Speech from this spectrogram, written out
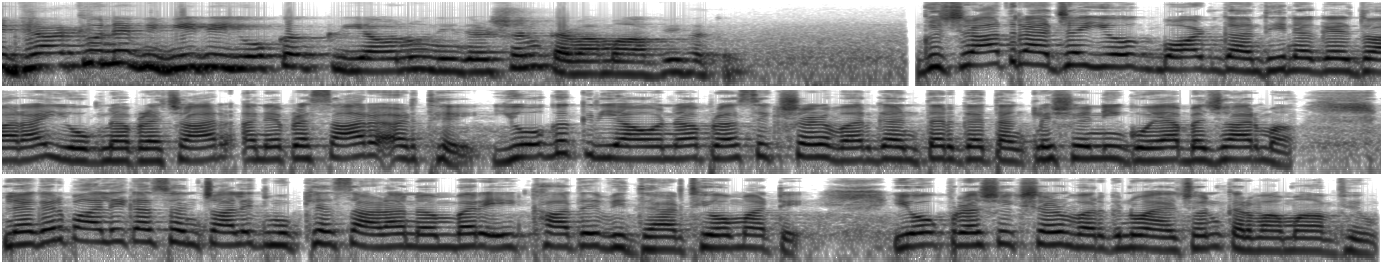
વિદ્યાર્થીઓને વિવિધ યોગ ક્રિયાઓનું નિદર્શન કરવામાં આવ્યું હતું. ગુજરાત રાજ્ય યોગ બોર્ડ ગાંધીનગર દ્વારા યોગના પ્રચાર અને પ્રસાર અર્થે યોગ ક્રિયાઓના પ્રશિક્ષણ વર્ગ અંતર્ગત અંકલેશ્વરની ગોયા બજારમાં નગરપાલિકા સંચાલિત મુખ્ય શાળા નંબર એક ખાતે વિદ્યાર્થીઓ માટે યોગ પ્રશિક્ષણ વર્ગનું આયોજન કરવામાં આવ્યું.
